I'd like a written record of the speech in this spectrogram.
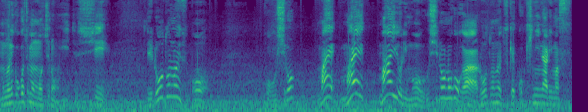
乗り心地ももちろんいいですし、で、ロードノイズも、こう、後ろ前、前、前よりも後ろの方がロードノイズ結構気になります。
